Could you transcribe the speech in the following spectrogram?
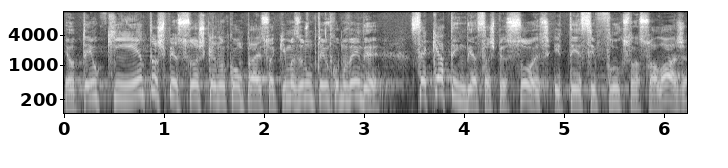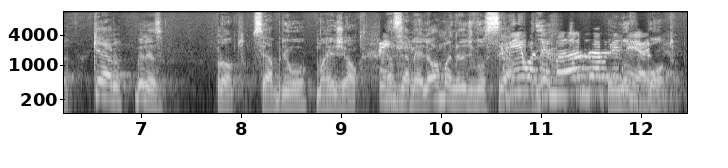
eu tenho 500 pessoas querendo comprar isso aqui, mas eu não tenho como vender. Você quer atender essas pessoas e ter esse fluxo na sua loja? Quero, beleza. Pronto, você abriu uma região. Entendi. Essa é a melhor maneira de você Cria abrir a demanda um primeiro. novo ponto.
